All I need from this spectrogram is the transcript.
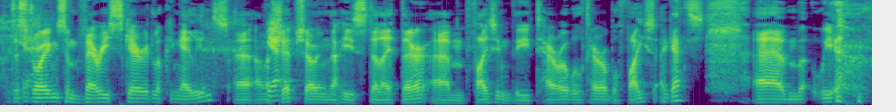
destroying some very scared looking aliens uh, on a Yeah. ship, showing that he's still out there um, fighting the terrible, terrible fight. I guess um, we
